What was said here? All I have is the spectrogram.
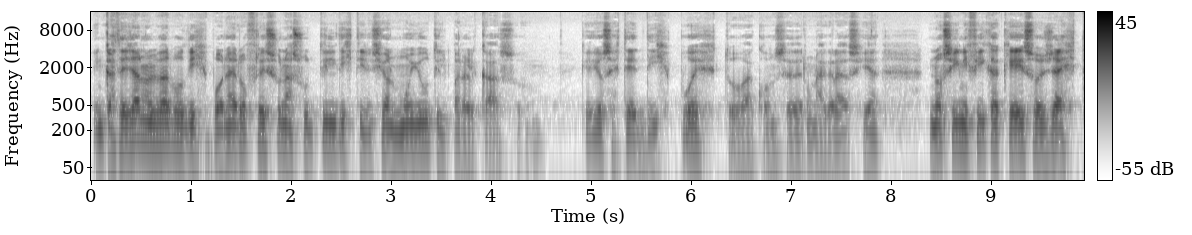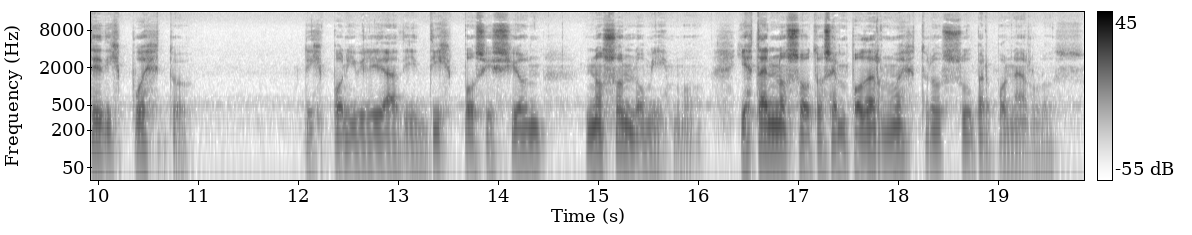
En castellano el verbo disponer ofrece una sutil distinción muy útil para el caso. Que Dios esté dispuesto a conceder una gracia no significa que eso ya esté dispuesto. Disponibilidad y disposición no son lo mismo y está en nosotros, en poder nuestro, superponerlos.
